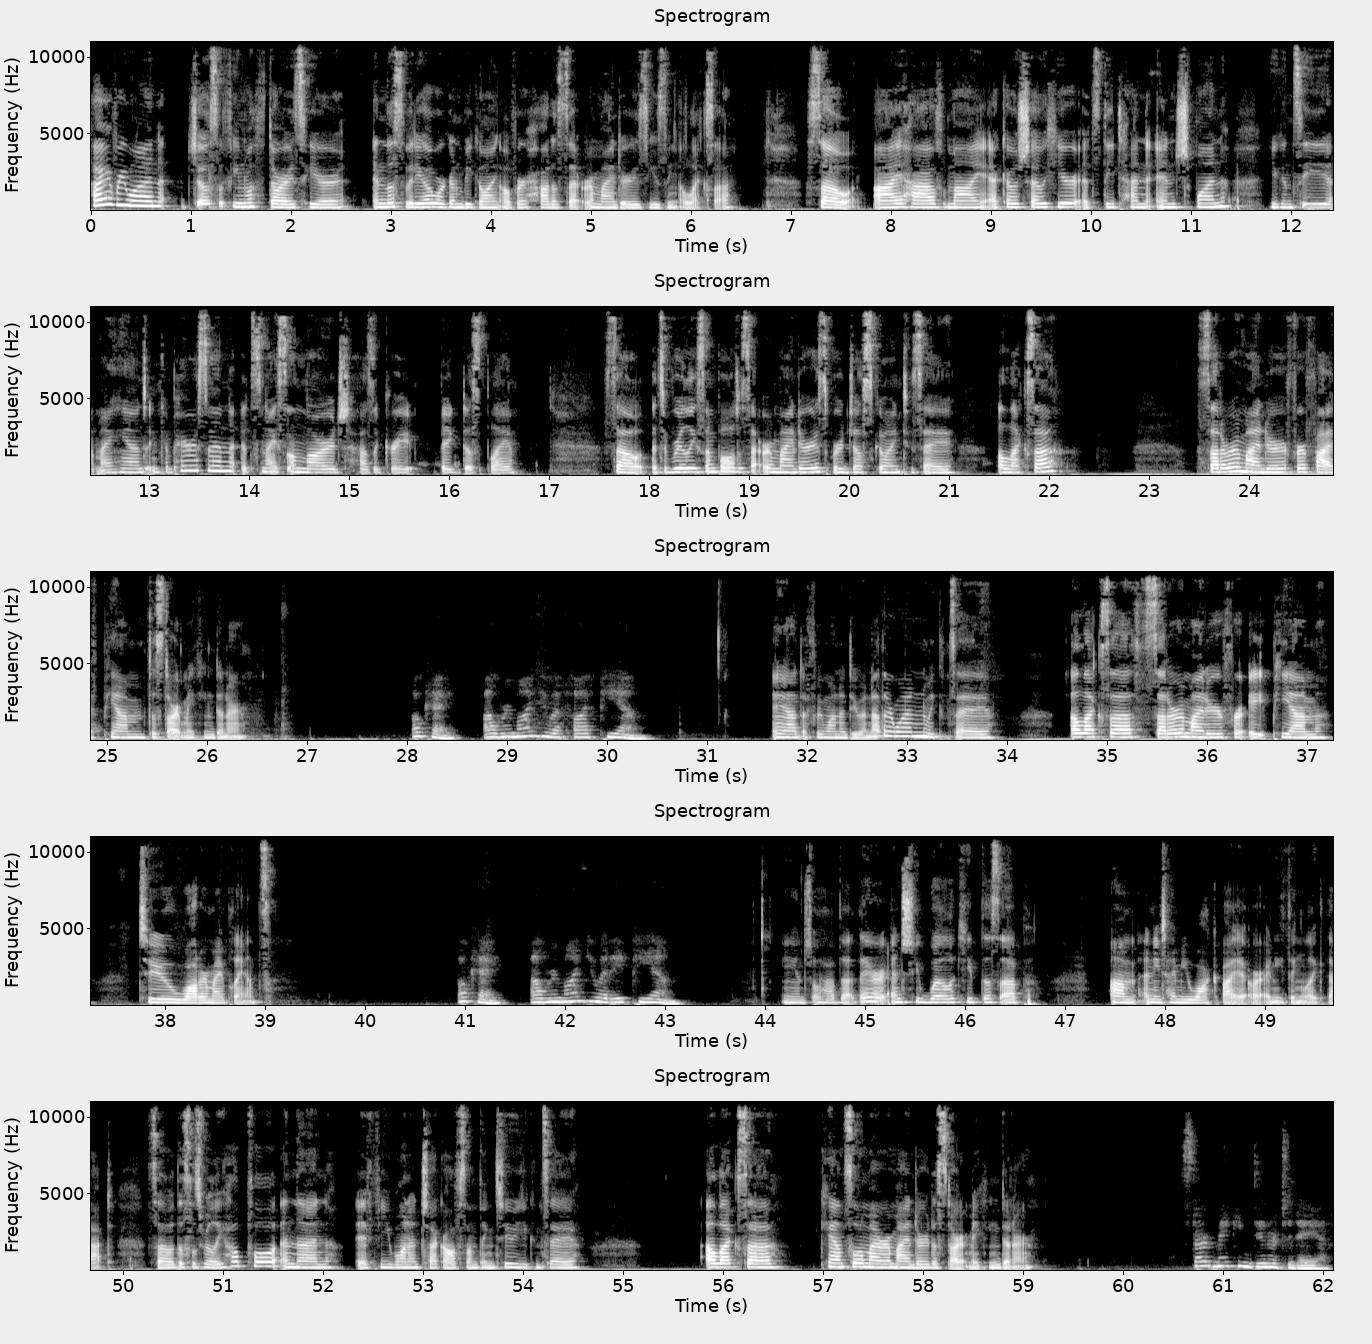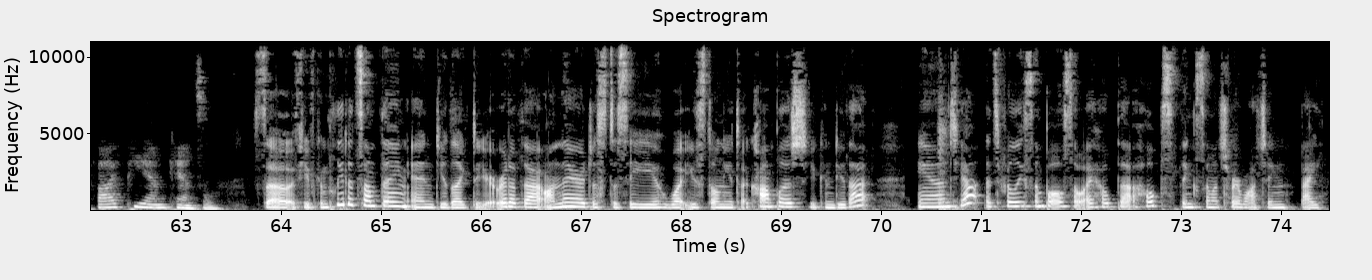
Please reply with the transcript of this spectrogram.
Hi everyone, Josephine with Stars here. In this video, we're going to be going over how to set reminders using Alexa. So I have my Echo Show here. It's the 10 inch one. You can see my hand in comparison. It's nice and large, has a great big display. So it's really simple to set reminders. We're just going to say, Alexa, set a reminder for 5 p.m. to start making dinner. Okay, I'll remind you at 5 p.m. And if we want to do another one, we can say, Alexa, set a reminder for 8 p.m. to water my plants. Okay, I'll remind you at 8 p.m. And she'll have that there, and she will keep this up um, anytime you walk by it or anything like that. So this is really helpful. And then if you want to check off something too, you can say, Alexa, cancel my reminder to start making dinner. Start making dinner today at 5 p.m. Cancel. So if you've completed something and you'd like to get rid of that on there just to see what you still need to accomplish, you can do that. And yeah, it's really simple. So I hope that helps. Thanks so much for watching. Bye.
